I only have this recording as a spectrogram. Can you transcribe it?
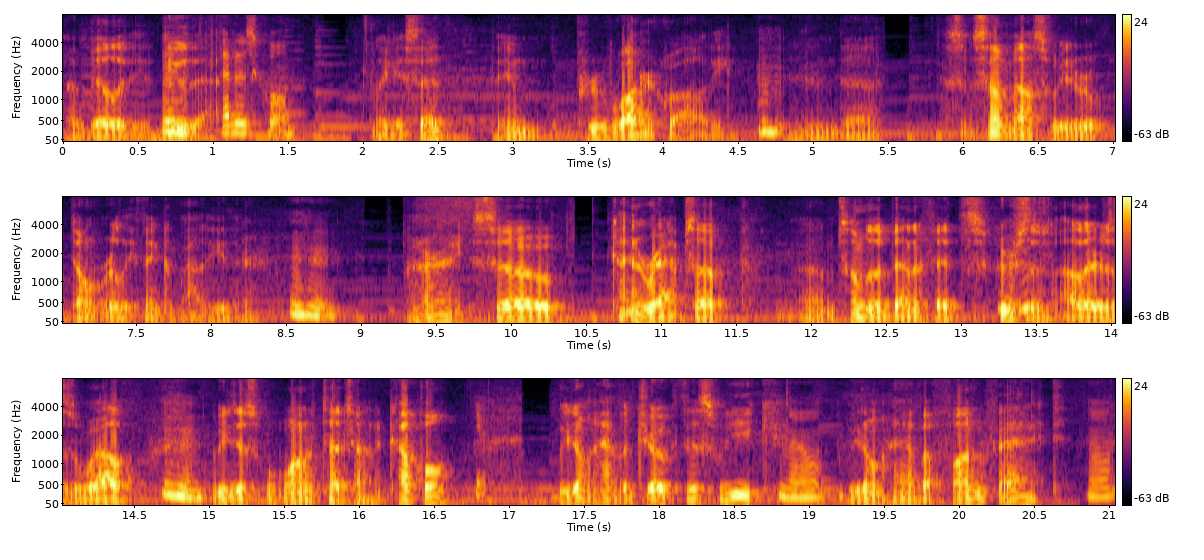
ability to do mm, that. That is cool. Like I said, they improve water quality, mm-hmm. and uh, something else we don't really think about either. Mm-hmm. All right, so kind of wraps up um, some of the benefits. Of course, there's others as well. We just want to touch on a couple. Yep. We don't have a joke this week. No. We don't have a fun fact. No.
